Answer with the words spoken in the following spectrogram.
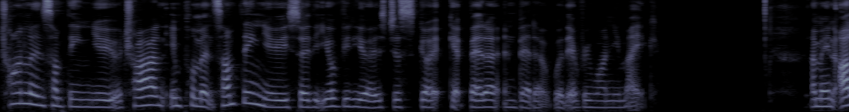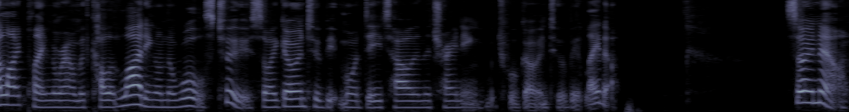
try and learn something new or try and implement something new so that your videos just go get better and better with every one you make. I mean, I like playing around with colored lighting on the walls too, so I go into a bit more detail in the training, which we'll go into a bit later. So now,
